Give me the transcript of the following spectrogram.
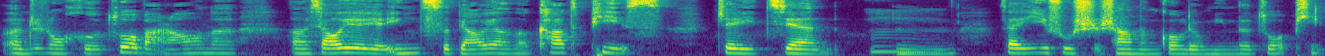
嗯这种合作吧。然后呢，嗯，小野也因此表演了 cut piece 这一件嗯在艺术史上能够留名的作品，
